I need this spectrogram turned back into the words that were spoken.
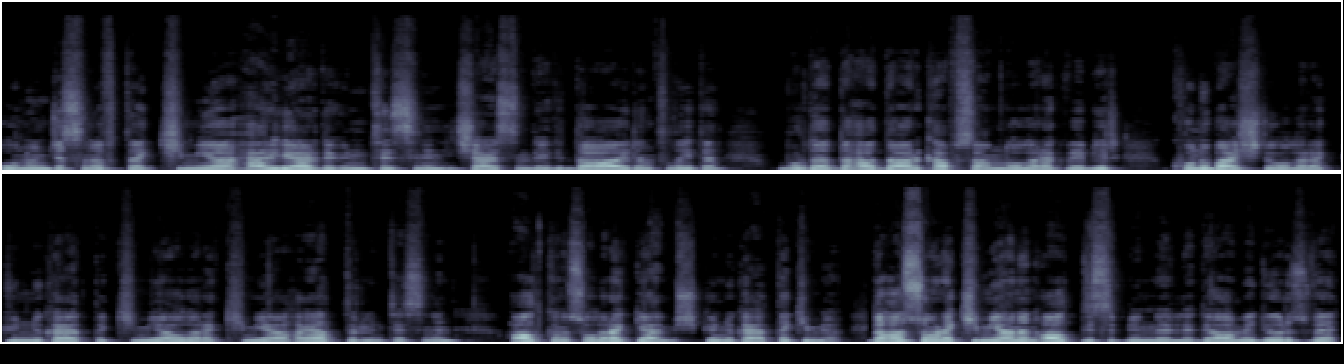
10. sınıfta kimya her yerde ünitesinin içerisindeydi. Daha ayrıntılıydı. Burada daha dar kapsamlı olarak ve bir konu başlığı olarak günlük hayatta kimya olarak kimya hayattır ünitesinin alt konusu olarak gelmiş. Günlük hayatta kimya. Daha sonra kimyanın alt disiplinleriyle devam ediyoruz ve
